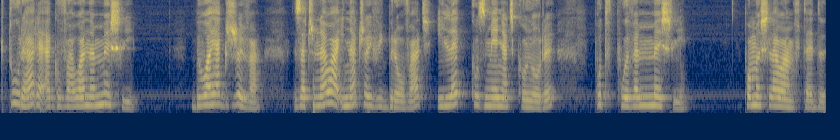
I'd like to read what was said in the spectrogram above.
która reagowała na myśli, była jak żywa. Zaczynała inaczej wibrować i lekko zmieniać kolory pod wpływem myśli. Pomyślałam wtedy,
